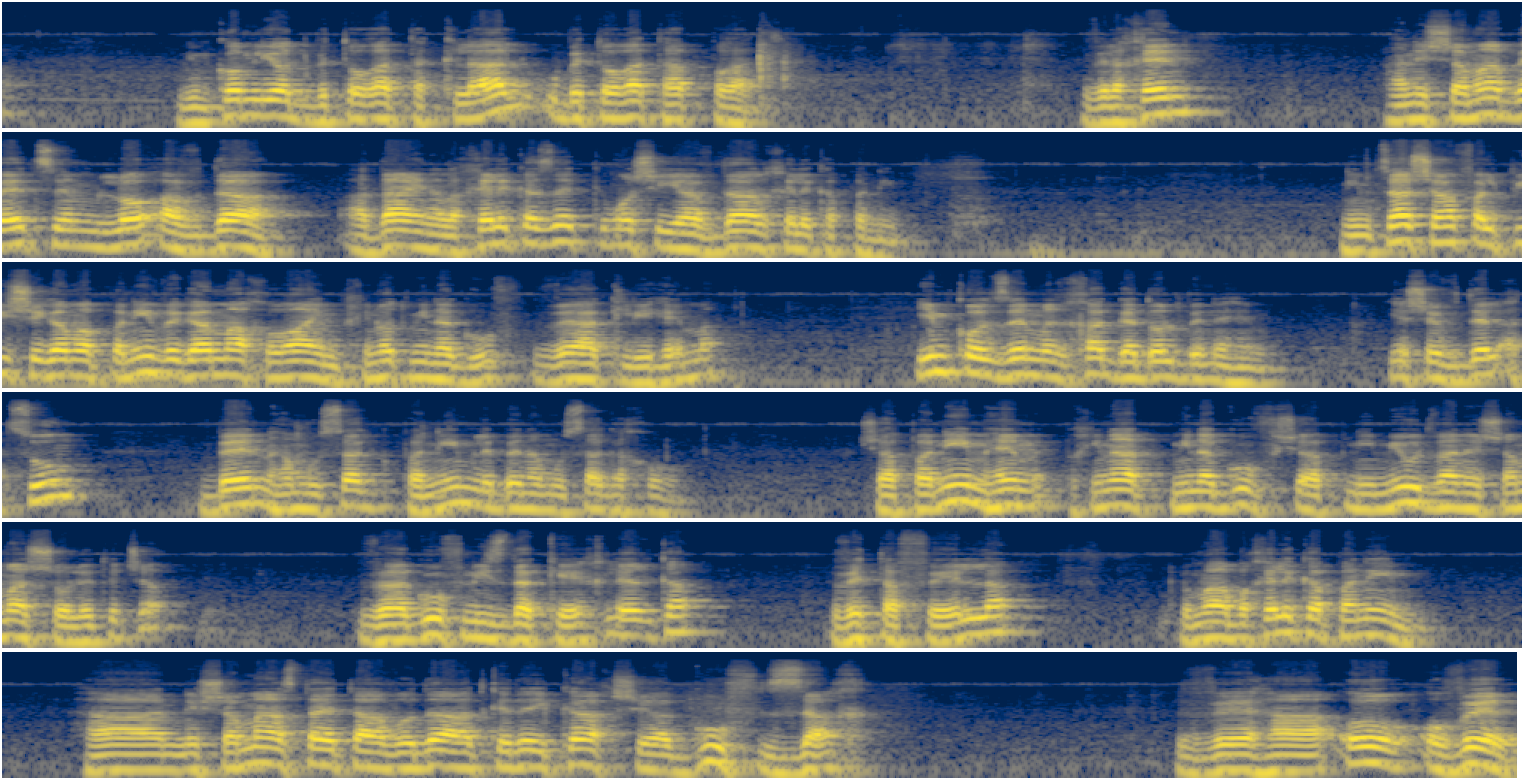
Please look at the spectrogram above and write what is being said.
במקום להיות בתורת הכלל ובתורת הפרט. ולכן הנשמה בעצם לא עבדה עדיין על החלק הזה כמו שהיא עבדה על חלק הפנים. נמצא שאף על פי שגם הפנים וגם האחוריים בחינות מן הגוף והכלי המה, עם כל זה מרחק גדול ביניהם. יש הבדל עצום בין המושג פנים לבין המושג אחור. שהפנים הם בחינת מן הגוף שהפנימיות והנשמה שולטת שם, והגוף נזדכך לערכה ותפל לה. כלומר, בחלק הפנים הנשמה עשתה את העבודה עד כדי כך שהגוף זך, והאור עובר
